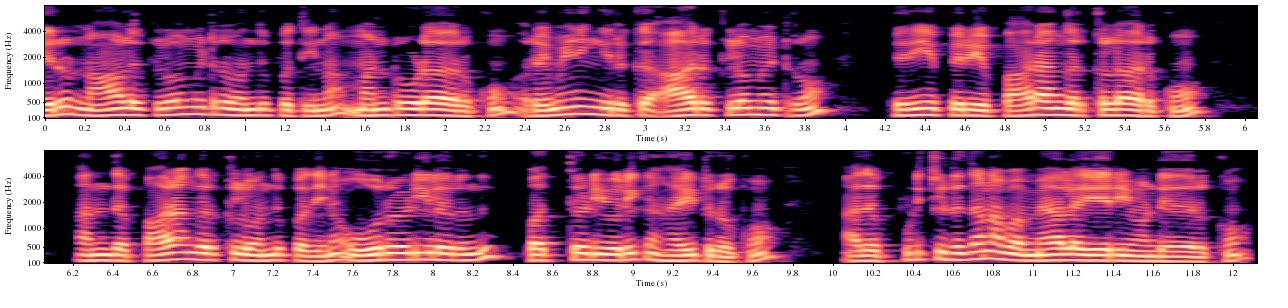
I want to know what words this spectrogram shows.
வெறும் நாலு கிலோமீட்டர் வந்து பார்த்திங்கன்னா மண் ரோடாக இருக்கும். ரிமைனிங் இருக்க ஆறு கிலோமீட்டரும் பெரிய பெரிய பாறாங்கற்களாக இருக்கும். அந்த பாறாங்கற்கள் வந்து பார்த்திங்கன்னா ஒரு அடியிலிருந்து பத்து அடி வரைக்கும் ஹைட் இருக்கும். அதை பிடிச்சிட்டு தான் நம்ம மேலே ஏறி வேண்டியது இருக்கும்.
